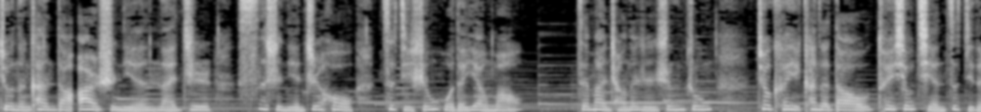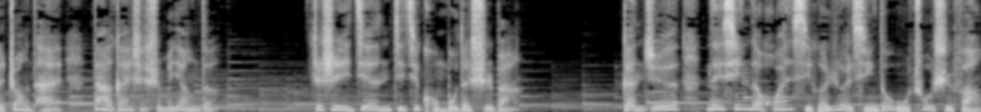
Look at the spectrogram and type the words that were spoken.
就能看到二十年乃至四十年之后自己生活的样貌，在漫长的人生中，就可以看得到退休前自己的状态大概是什么样的。这是一件极其恐怖的事吧？感觉内心的欢喜和热情都无处释放，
